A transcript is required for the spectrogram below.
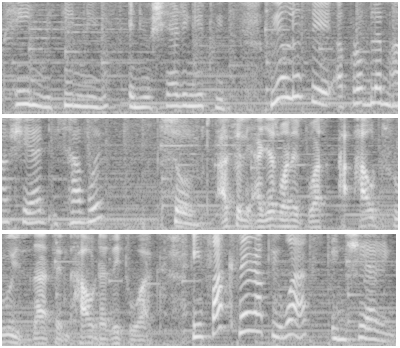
pain within you, and you're sharing it with. We always say a problem half shared is halfway solved. Actually, I just wanted to ask how true is that and how does it work? In fact, therapy works in sharing.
